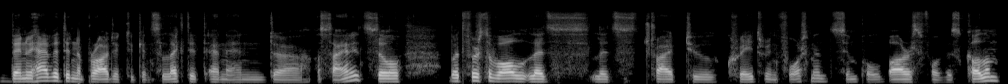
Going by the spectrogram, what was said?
then we have it in a project you can select it and and uh, assign it. So but first of all let's let's try to create reinforcement simple bars for this column.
